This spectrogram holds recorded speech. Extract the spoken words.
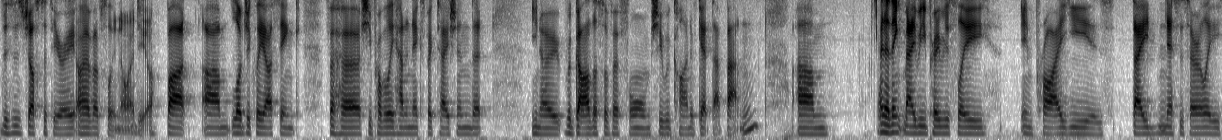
this is just a theory. I have absolutely no idea. But um, logically, I think for her, she probably had an expectation that, you know, regardless of her form, she would kind of get that baton. Um, and I think maybe previously in prior years, they necessarily,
